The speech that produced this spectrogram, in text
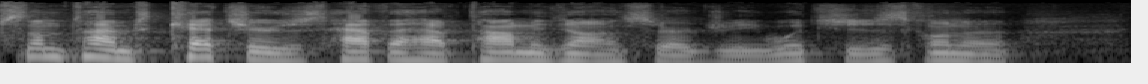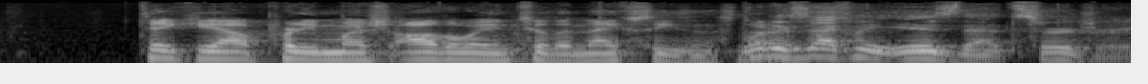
sometimes catchers have to have Tommy John surgery, which is going to take you out pretty much all the way until the next season starts. What exactly is that surgery?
